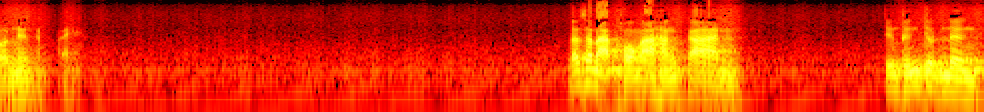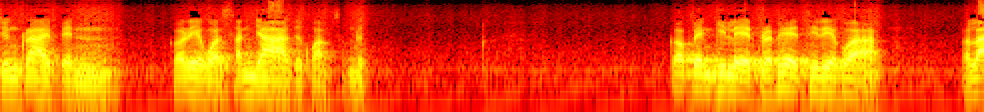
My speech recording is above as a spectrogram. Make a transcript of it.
ต่อเนื่องกันไป ลักษณะของอาหางการ จึงถึงจุดหนึ่งจึงกลายเป็น ก็เรียกว่าสัญญาคือความสำนึก ก็เป็นกิเลสประเภทที่เรียกว่าละ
